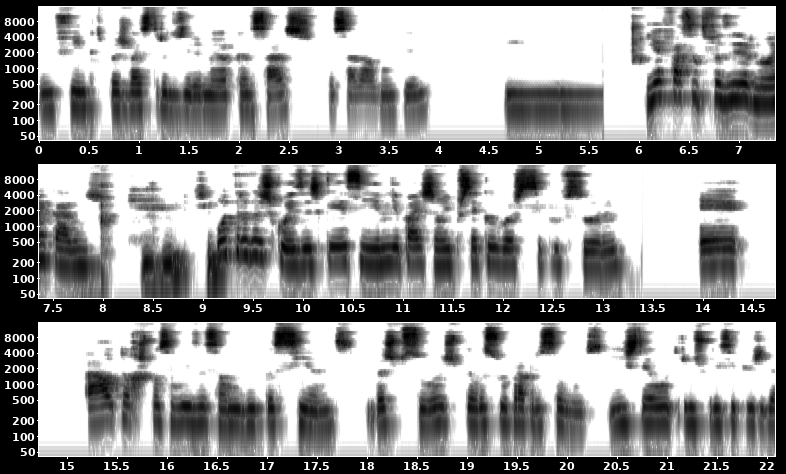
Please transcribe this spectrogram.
enfim, que depois vai se traduzir em maior cansaço, passado algum tempo. E, e é fácil de fazer, não é, Carlos? Uhum, Outra das coisas que é assim a minha paixão, e por isso é que eu gosto de ser professora, é a autorresponsabilização do paciente, das pessoas, pela sua própria saúde. E isto é outro dos princípios da,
